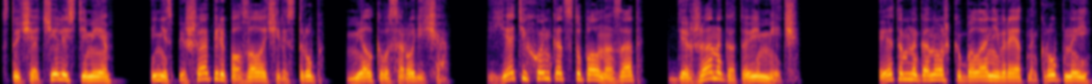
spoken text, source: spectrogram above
стуча челюстями, и не спеша переползала через труп мелкого сородича. Я тихонько отступал назад, держа на готове меч. Эта многоножка была невероятно крупной,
